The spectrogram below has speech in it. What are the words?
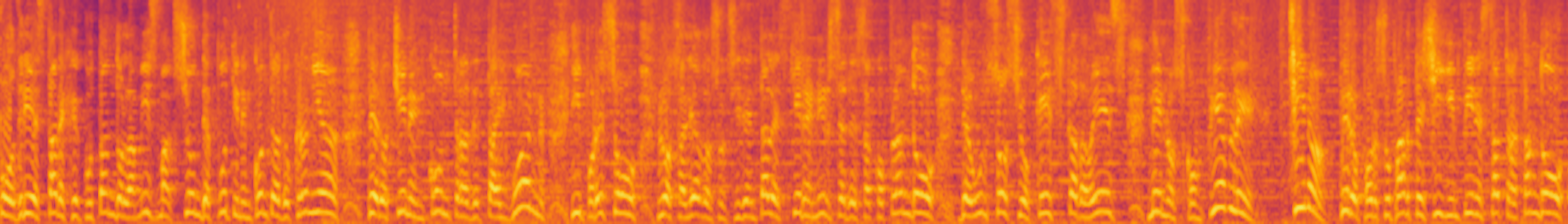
podría estar ejecutando la misma acción de Putin en contra de Ucrania, pero China en contra de Taiwán y por eso los aliados occidentales quieren irse desacoplando de un socio que es cada vez menos confiable. China. Pero por su parte Xi Jinping está tratando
